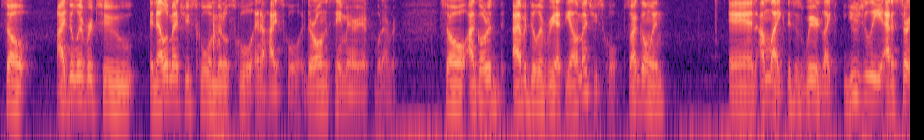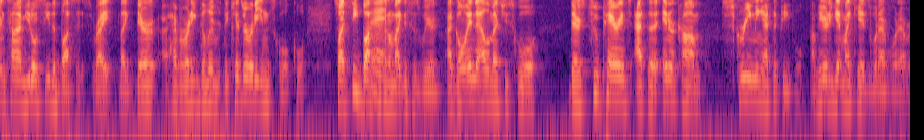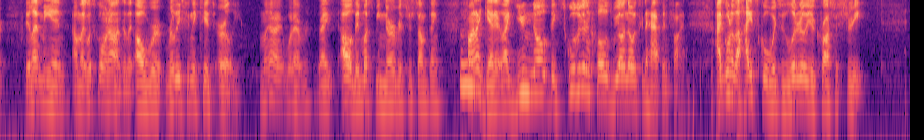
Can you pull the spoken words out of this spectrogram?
So I delivered to an elementary school, a middle school, and a high school. They're all in the same area, whatever. So I go to I have a delivery at the elementary school. So I go in and I'm like, this is weird. Like usually at a certain time you don't see the buses, right? Like they're have already delivered the kids are already in school. Cool. So I see buses Right. and I'm like, this is weird. I go into elementary school. There's two parents at the intercom screaming at the people. I'm here to get my kids, whatever, whatever. They let me in. I'm like, what's going on? They're like, oh, we're releasing the kids early. I'm like, all right, whatever, right? Oh, they must be nervous or something. Mm-hmm. Fine, I get it. Like, you know, the schools are gonna close. We all know it's gonna happen. Fine. I go to the high school, which is literally across the street.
